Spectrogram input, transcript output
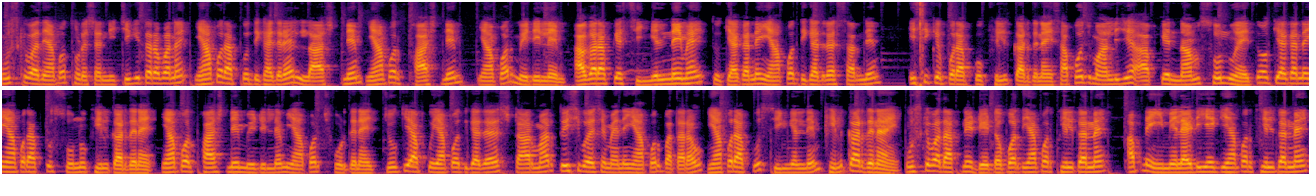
उसके बाद यहाँ पर थोड़ा सा नीचे की तरफ़ है यहाँ पर आपको दिखाई दे रहा है लास्ट नेम यहाँ पर फ़र्स्ट नेम यहाँ पर मिडिल नेम अगर आपके सिंगल नेम है तो क्या करना है यहाँ पर दिखा दे रहा है सर नेम इसी के ऊपर आपको फिल कर देना है। सपोज़ मान लीजिए आपके नाम सोनू है तो क्या करना है? यहाँ पर आपको सोनू फिल कर देना है। यहाँ पर फ़र्स्ट नेम मिडिल नेम यहाँ पर छोड़ देना है, जो की आपको यहाँ पर दिखा जाए स्टार मार्क तो इसी वजह से मैंने यहाँ पर बता रहा हूँ, यहाँ पर आपको सिंगल नेम फिल कर देना है। उसके बाद अपने डेट ऑफ़ बर्थ यहाँ पर फिल करना है। अपने ईमेल आईडी एक यहाँ पर फिल करना है।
